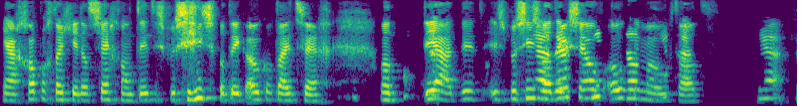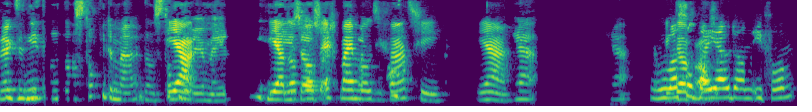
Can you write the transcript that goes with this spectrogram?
Ja, grappig dat je dat zegt, want dit is precies wat ik ook altijd zeg. Want ja, dit is precies wat ik zelf ook in mijn hoofd had. Ja, werkt het niet, dan stop je er maar, dan stop je er weer mee. Ja, dat was echt mijn motivatie. Ja. ja. ja. Hoe was dat bij jou dan, Yvonne?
